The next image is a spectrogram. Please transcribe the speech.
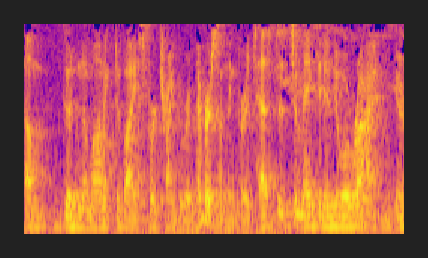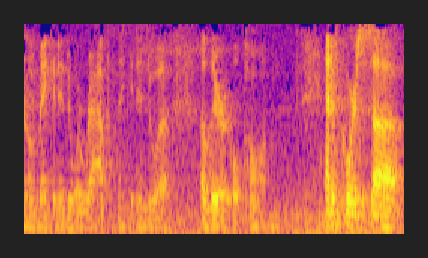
a good mnemonic device for trying to remember something for a test is to make it into a rhyme, you know, make it into a rap, make it into a, a lyrical poem. And of course, uh,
